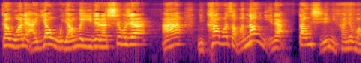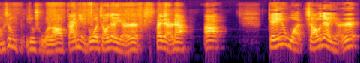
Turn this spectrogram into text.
跟我俩耀武扬威的了，是不是？啊！你看我怎么弄你的？当时你看这王胜虎就说了啊，赶紧给我找点人快点的啊，给我找点人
